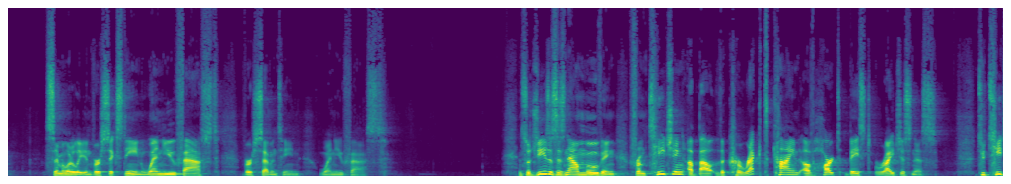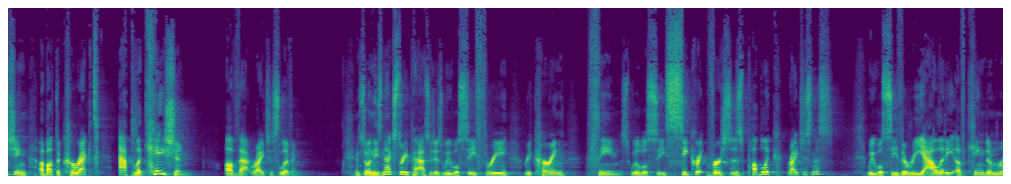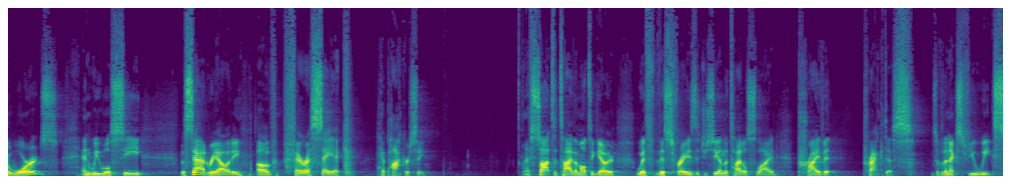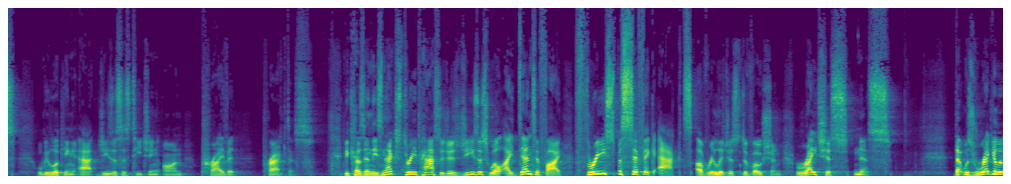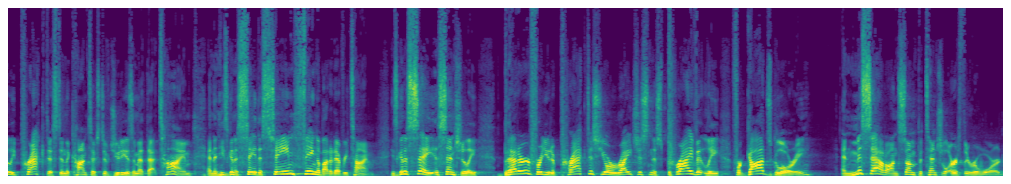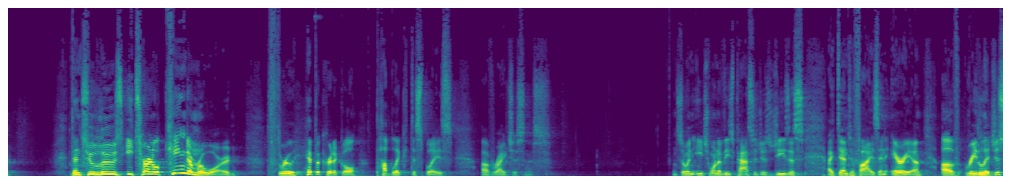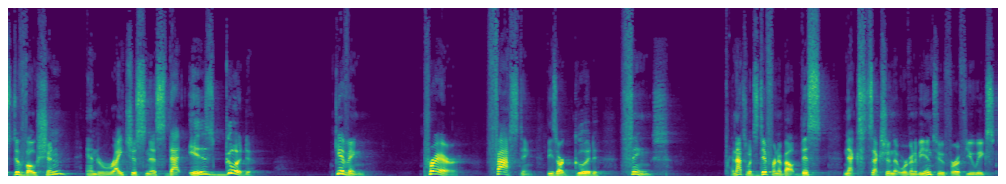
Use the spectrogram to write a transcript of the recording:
Similarly, in verse 16, when you fast, verse 17, when you fast. And so Jesus is now moving from teaching about the correct kind of heart based righteousness to teaching about the correct application of that righteous living. And so, in these next three passages, we will see three recurring themes. We will see secret versus public righteousness, we will see the reality of kingdom rewards, and we will see the sad reality of Pharisaic hypocrisy. And I've sought to tie them all together with this phrase that you see on the title slide private practice. So, for the next few weeks, we'll be looking at Jesus' teaching on private practice. Because in these next three passages, Jesus will identify three specific acts of religious devotion, righteousness, that was regularly practiced in the context of Judaism at that time. And then he's going to say the same thing about it every time. He's going to say, essentially, better for you to practice your righteousness privately for God's glory and miss out on some potential earthly reward than to lose eternal kingdom reward through hypocritical public displays of righteousness. And so, in each one of these passages, Jesus identifies an area of religious devotion and righteousness that is good. Giving, prayer, fasting, these are good things. And that's what's different about this next section that we're going to be into for a few weeks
